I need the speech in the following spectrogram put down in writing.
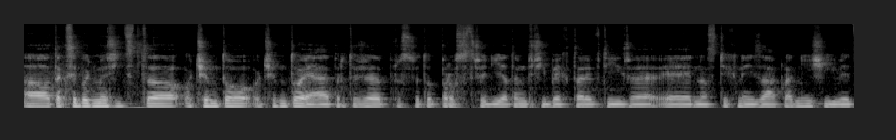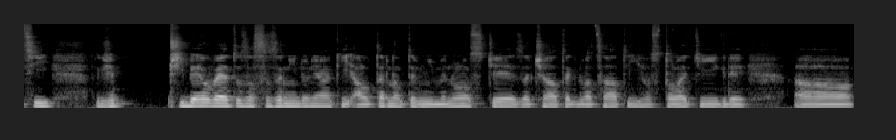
a tak si pojďme říct, o čem, to, o čem to je, protože prostě to prostředí a ten příběh tady v té hře je jedna z těch nejzákladnějších věcí. Takže příběhově je to zasazený do nějaký alternativní minulosti, začátek 20. století, kdy uh,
